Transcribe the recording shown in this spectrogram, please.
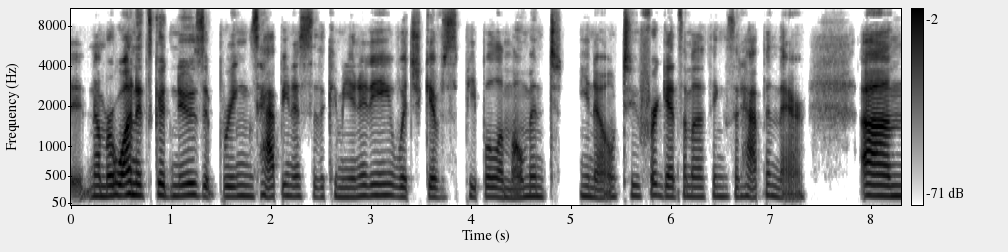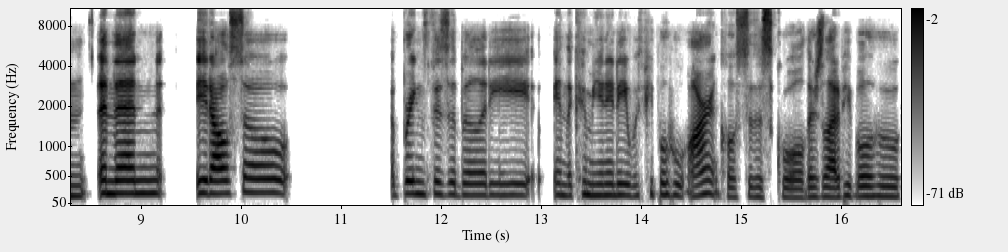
number one, it's good news. It brings happiness to the community, which gives people a moment, you know, to forget some of the things that happen there. Um, and then it also brings visibility in the community with people who aren't close to the school. There's a lot of people who,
